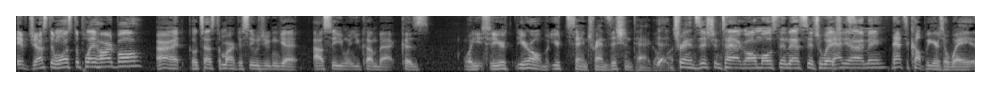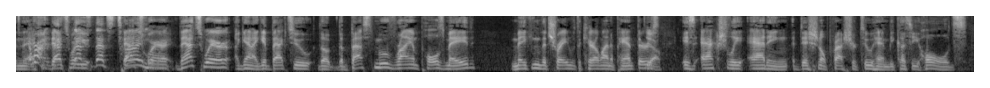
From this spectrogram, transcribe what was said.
if Justin wants to play hardball, all right, go test the market, see what you can get. I'll see you when you come back because Well, you, so you're you're almost, you're saying transition tag almost. transition tag almost in that situation. That's, you know what I mean? That's a couple years away, and Right, think that's- where you, that's- that's that's time where away. that's where again I get back to the the best move Ryan Poles made, making the trade with the Carolina Panthers, Yeah. is actually adding additional pressure to him because he holds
